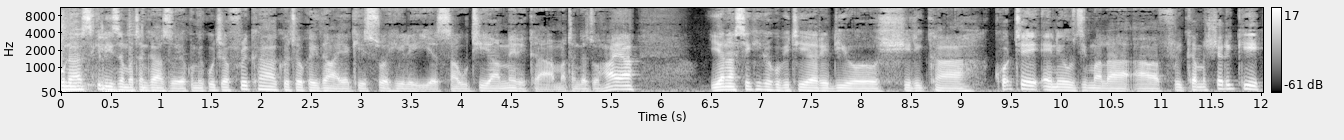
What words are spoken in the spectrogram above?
Unasikiliza matangazo ya Kumekucha Afrika kutoka idhaa ya Kiswahili ya Sauti ya Amerika. Matangazo haya yanasikika kupitia redio shirika kote eneo zima la Afrika Mashariki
